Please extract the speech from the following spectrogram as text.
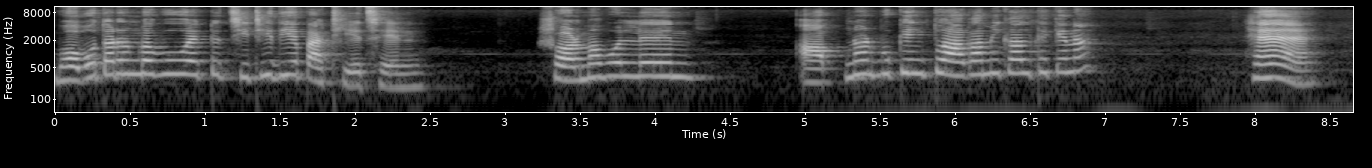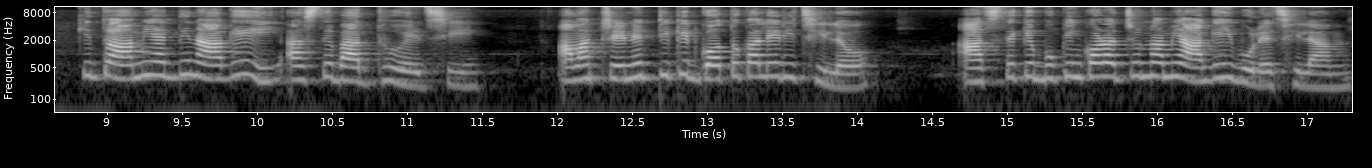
ভবতারণবাবু একটা চিঠি দিয়ে পাঠিয়েছেন। শর্মা বললেন, আপনার বুকিং তো আগামীকাল থেকে না? হ্যাঁ কিন্তু আমি একদিন আগেই আসতে বাধ্য হয়েছি। আমার ট্রেনের টিকিট গতকালেরই ছিল। আজ থেকে বুকিং করার জন্য আমি আগেই বলেছিলাম।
